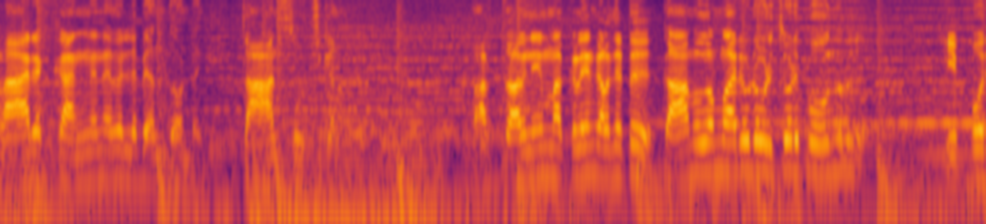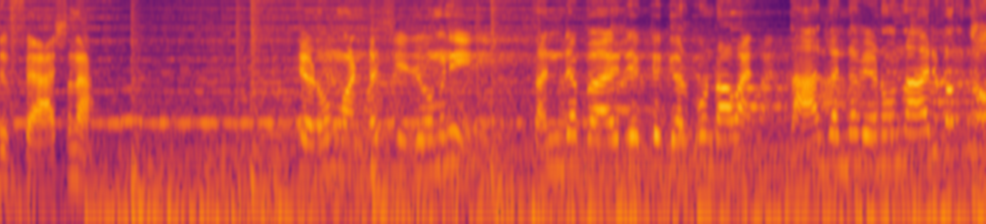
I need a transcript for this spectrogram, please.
ക്ലാരക്ക് അങ്ങനെ വല്ല ബന്ധമുണ്ടെങ്കിൽ താൻ സൂക്ഷിക്കണം. ഭർത്താവിനെയും മക്കളെയും കളഞ്ഞിട്ട് കാമുകന്മാരോട് ഒളിച്ചോടി പോകുന്നത് ഇപ്പൊ ഒരു ഫാഷനാ. എടോ മണ്ട ശിരോമണി തന്റെ ഭാര്യക്ക് ഗർഭമുണ്ടാവാൻ താൻ തന്നെ വേണമെന്ന് ആര് പറഞ്ഞോ?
